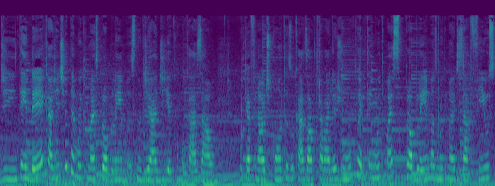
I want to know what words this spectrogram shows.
de entender que a gente ia ter muito mais problemas no dia a dia como casal. Porque afinal de contas, o casal que trabalha junto, ele tem muito mais problemas, muito mais desafios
